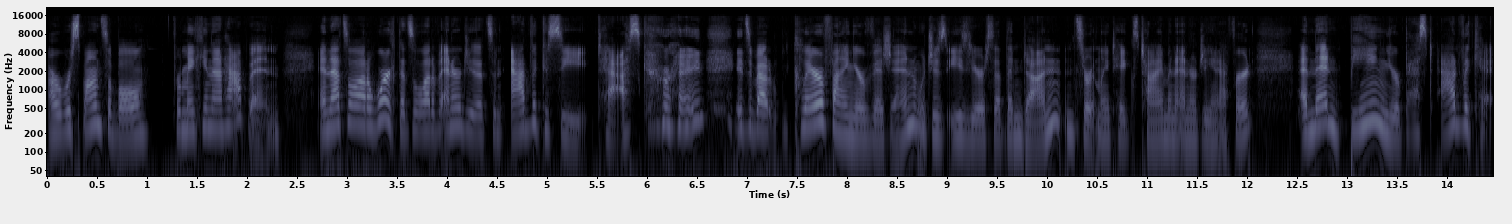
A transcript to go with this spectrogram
are responsible for making that happen. And that's a lot of work. That's a lot of energy. That's an advocacy task, right? It's about clarifying your vision, which is easier said than done and certainly takes time and energy and effort. And then being your best advocate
